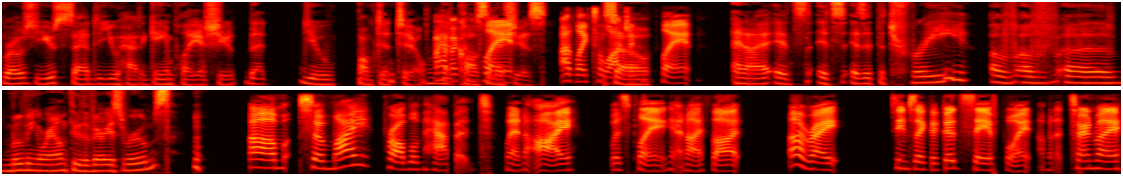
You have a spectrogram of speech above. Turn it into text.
Rose, you said you had a gameplay issue that you bumped into I have that a caused complaint. some issues, I'd like to lodge So- a complaint. and I it's it's is it the tree of of uh moving around through the various rooms? Um, so my problem happened when I was playing, and I thought, all right, seems like a good save point. I'm gonna turn my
